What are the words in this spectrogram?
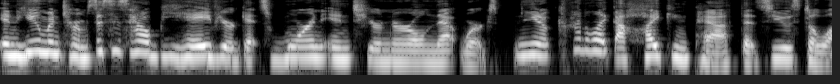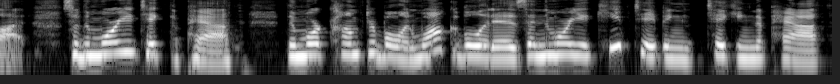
in human terms, this is how behavior gets worn into your neural networks, you know, kind of like a hiking path that's used a lot. So the more you take the path, the more comfortable and walkable it is. And the more you keep taping, taking the path,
